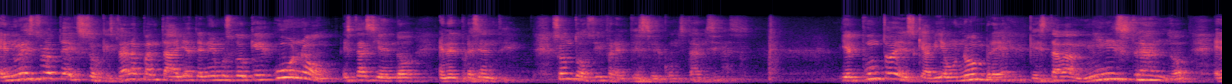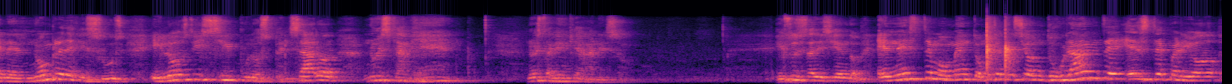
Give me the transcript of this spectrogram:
En nuestro texto que está en la pantalla tenemos lo que uno está haciendo en el presente. Son dos diferentes circunstancias. Y el punto es que había un hombre que estaba ministrando en el nombre de Jesús y los discípulos pensaron, no está bien, no está bien que hagan eso. Jesús está diciendo, en este momento, mucha atención, durante este periodo,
